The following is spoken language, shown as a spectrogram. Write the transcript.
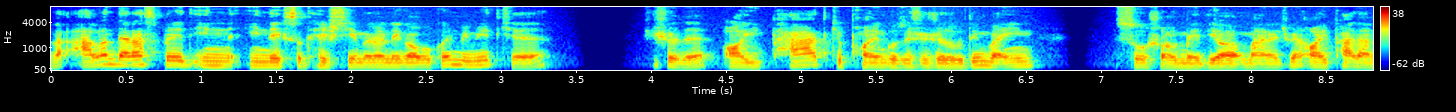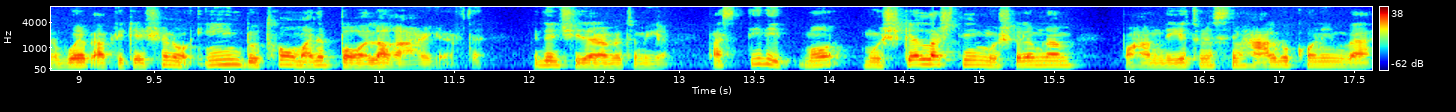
و الان در اصل برید این index.html رو نگاه بکنید می‌بینید که چی شده؟ iPad که پایین گذاشته شده بودیم و این social media management iPad and web application و این دوتا اومده بالا قرار گرفته. می‌دونید چی دارم بهتون میگم؟ پس دیدید ما مشکل داشتیم. مشکلمون هم با همدیگه تونستیم حل بکنیم و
